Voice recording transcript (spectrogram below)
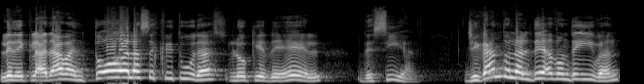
le declaraba en todas las escrituras lo que de él decían. Llegando a la aldea donde iban,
